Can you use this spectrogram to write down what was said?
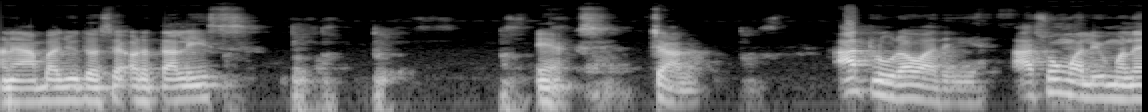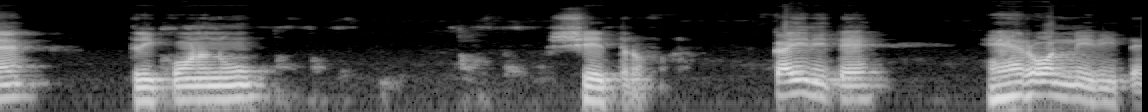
અને આ બાજુ થશે અડતાલીસ એક્સ ચાલો, આટલું રવા દઈએ. આ શું મળ્યું મને? ત્રિકોણનું ક્ષેત્રફળ. કઈ રીતે? હેરોનની રીતે.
